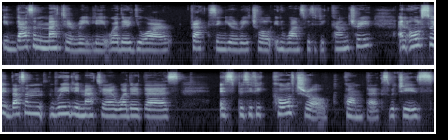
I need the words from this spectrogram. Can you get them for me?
It doesn't matter really whether you are practicing your ritual in one specific country, and also it doesn't really matter whether there's a specific cultural context, which is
